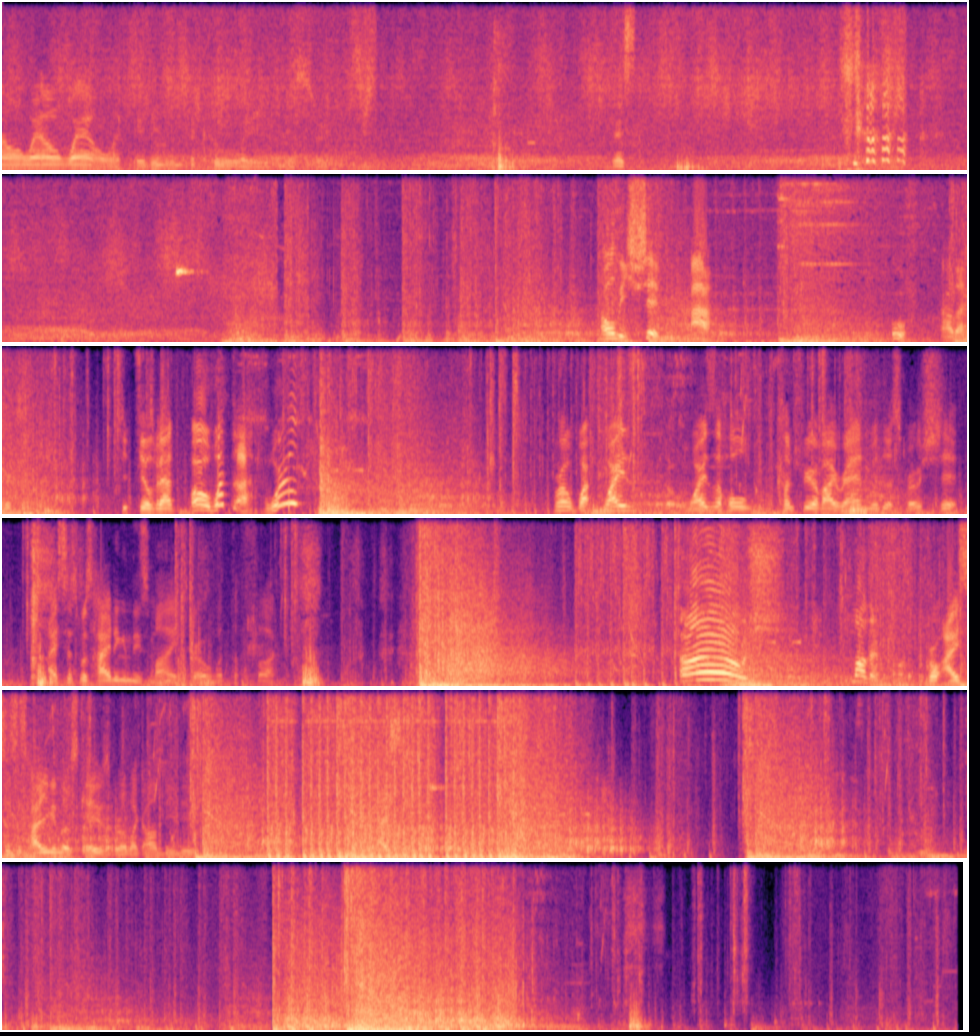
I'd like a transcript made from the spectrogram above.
Well, well, well, if it isn't the Kool-Aid, mister. Yes. Holy shit! Ah! Oof. Ow, that hurts. Fe- feels bad. Oh, what the world? Bro, why, why is why is the whole country of Iran with us, bro? Shit. ISIS was hiding in these mines, bro. What the fuck? Oh sh! Mother. Bro, ISIS is hiding in those caves, bro, like on BD.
